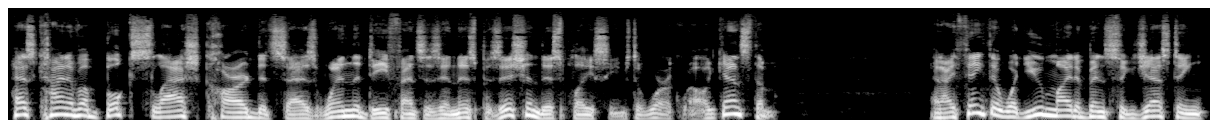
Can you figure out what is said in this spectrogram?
has kind of a book slash card that says when the defense is in this position, this play seems to work well against them. And I think that what you might have been suggesting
